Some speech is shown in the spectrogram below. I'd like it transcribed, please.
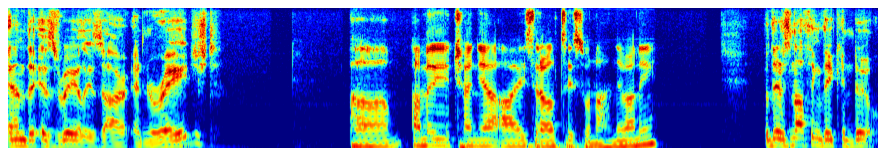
and the Israelis are enraged. Uh, Američania a Izraelci sú nahnevaní. But there's nothing they can do.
